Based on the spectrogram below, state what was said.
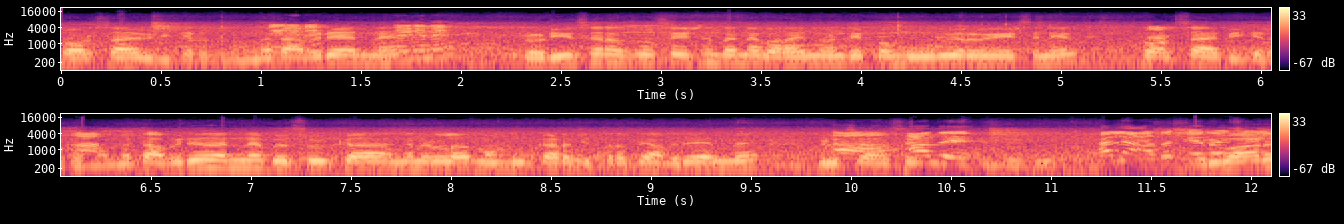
പ്രോത്സാഹിപ്പിക്കരുത്. എന്നിട്ട് അവർ തന്നെ പ്രൊഡ്യൂസർ അസോസിയേഷൻ തന്നെ പറയുന്നുണ്ട് ഇപ്പൊ മൂവി റിവ്യൂസിനെ പ്രോത്സാഹിപ്പിക്കരുത്. എന്നിട്ട് അവർ തന്നെ ബസൂക്ക അങ്ങനെയുള്ള മമ്മൂക്കാരുടെ ചിത്രത്തെ അവർ തന്നെ അല്ല അതൊക്കെ ഒരുപാട്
